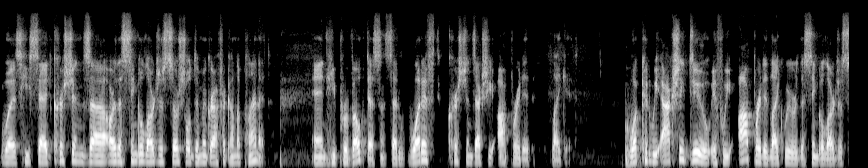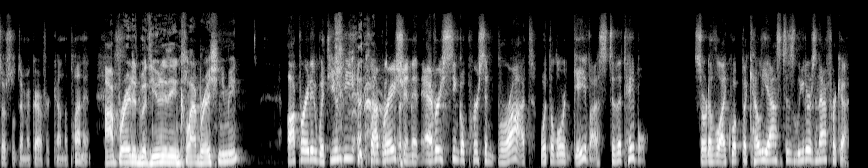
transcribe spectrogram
was He said Christians uh, are the single largest social demographic on the planet. And He provoked us and said, What if Christians actually operated like it? What could we actually do if we operated like we were the single largest social demographic on the planet? Operated with unity and collaboration, you mean? Operated with unity and collaboration, and every single person brought what the Lord gave us to the table sort of like what Bekele asked his leaders in Africa.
